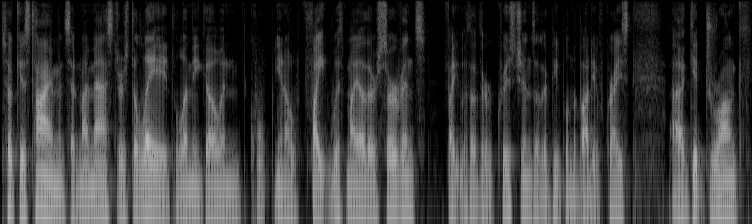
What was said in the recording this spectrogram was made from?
took his time and said, "My master's delayed. Let me go and you know fight with my other servants, fight with other Christians, other people in the body of Christ, uh, get drunk,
